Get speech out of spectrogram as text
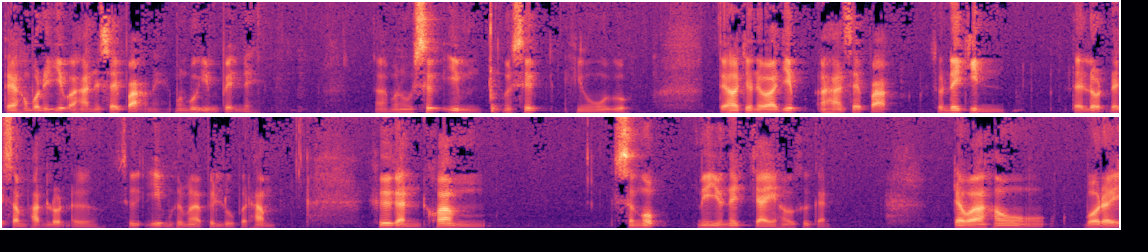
แต่เขาบริยิบอาหารในใส่ปากเนี่ยมันบุอิ่มเป็นเลยอ่ามันรู้สึกอิ่มรู้สึกหิวอยู่แต่เขาจะในว่ายิบอาหารใส่ปากจนได้กินได้ลดได้สัมผัสลดเออซึ่งอิ่มขึ้นมาเป็นรูปธรรม คือกันความสงบมีอยู่ในใจเขาคือกัน แต่ว่าเขาบริ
